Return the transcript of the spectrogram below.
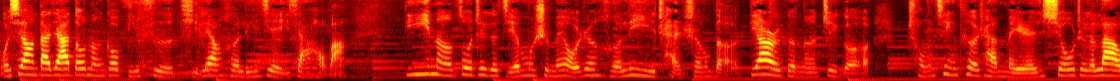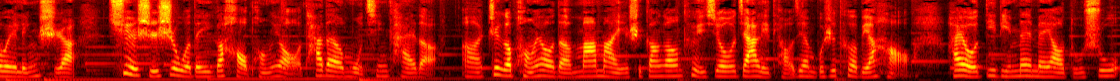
我希望大家都能够彼此体谅和理解一下，好吧？第一呢，做这个节目是没有任何利益产生的。第二个呢，这个重庆特产美人修这个辣味零食啊，确实是我的一个好朋友他的母亲开的。啊，这个朋友的妈妈也是刚刚退休，家里条件不是特别好，还有弟弟妹妹要读书，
